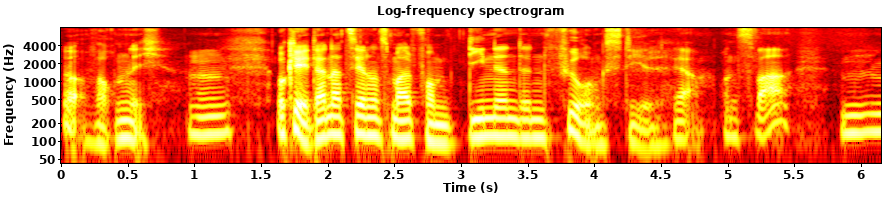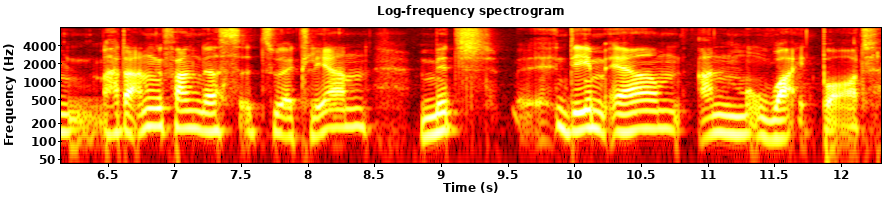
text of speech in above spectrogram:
Ja, warum nicht? Mhm. Okay, dann erzähl uns mal vom dienenden Führungsstil. Ja, und zwar mh, hat er angefangen, das zu erklären mit, indem er am Whiteboard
